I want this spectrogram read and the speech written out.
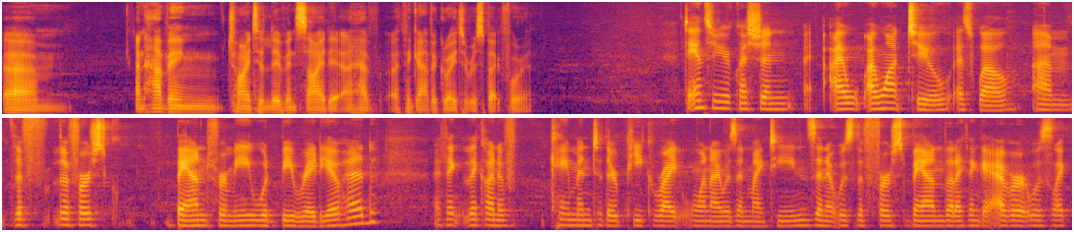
um, and having tried to live inside it, I have, I think I have a greater respect for it. To answer your question, I, I want to as well. Um, the, f- the first band for me would be Radiohead. I think they kind of came into their peak right when I was in my teens, and it was the first band that I think I ever was like,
